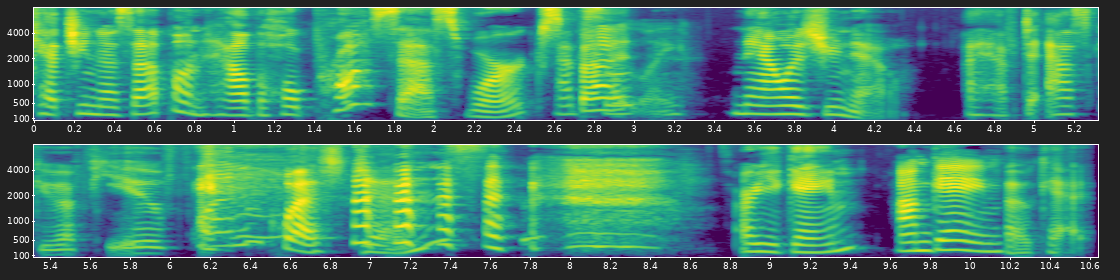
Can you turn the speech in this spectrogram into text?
catching us up on how the whole process works. But Absolutely. now, as you know, I have to ask you a few fun questions. Are you game? I'm game. Okay.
